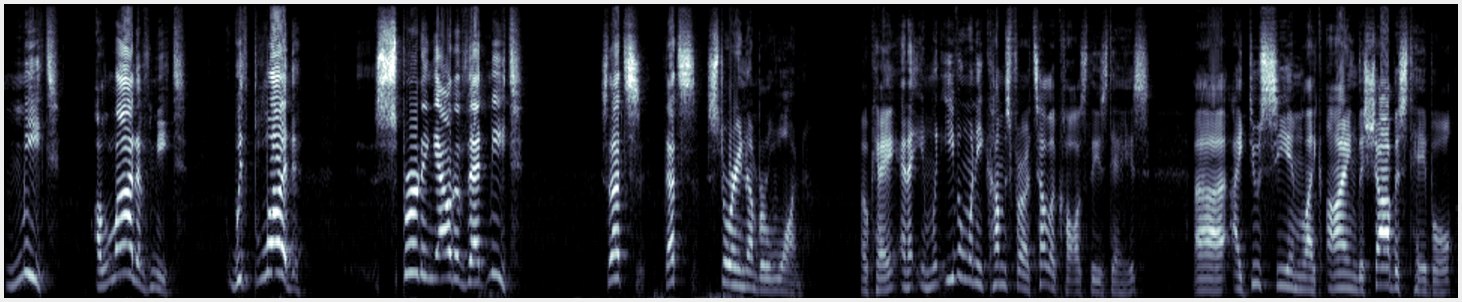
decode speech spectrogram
meat, a lot of meat, with blood spurting out of that meat. So that's that's story number one. Okay, and, and when, even when he comes for our telecalls these days, uh, I do see him like eyeing the Shabbos table,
